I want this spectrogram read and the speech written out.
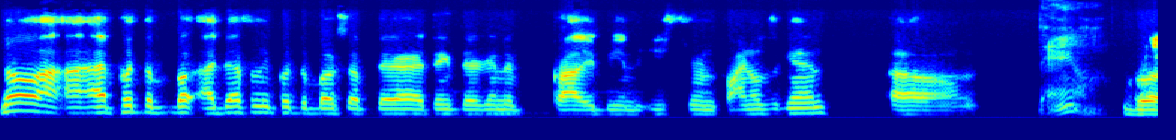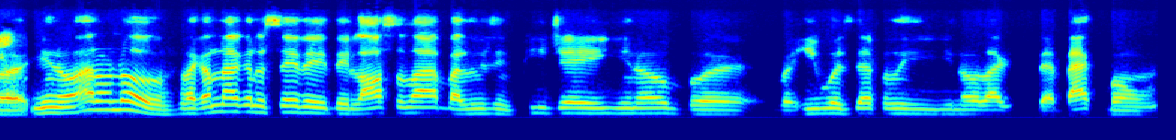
No, I, I put the I definitely put the Bucks up there. I think they're gonna probably be in the Eastern Finals again. Um, Damn. But you know, I don't know. Like, I'm not gonna say they, they lost a lot by losing PJ. You know, but but he was definitely you know like that backbone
